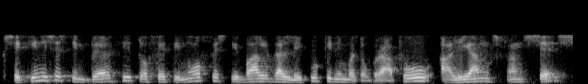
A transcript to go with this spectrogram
ξεκίνησε στην Πέρθη το φετινό φεστιβάλ γαλλικού κινηματογράφου Alliance Française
